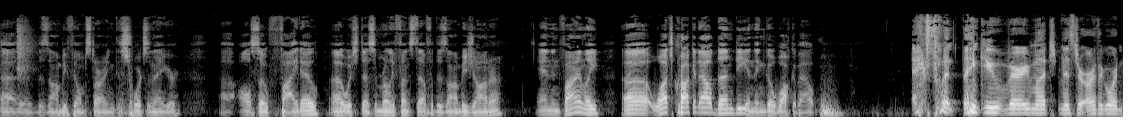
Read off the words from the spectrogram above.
uh, the zombie film starring the Schwarzenegger. Uh, also, Fido, uh, which does some really fun stuff with the zombie genre. And then finally, uh, watch Crocodile Dundee and then go walkabout. Excellent. Thank you very much, Mr. Arthur Gordon.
